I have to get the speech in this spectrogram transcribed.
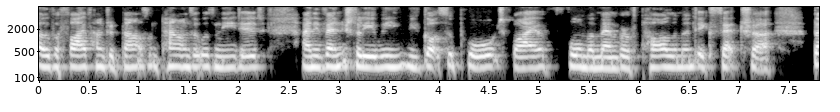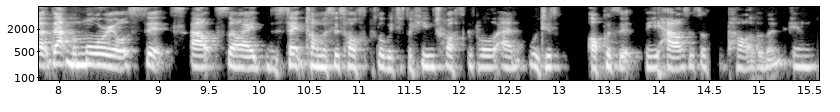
over five hundred thousand pounds that was needed, and eventually we we got support by a former member of parliament, etc. But that memorial sits outside the St Thomas's Hospital, which is a huge hospital, and which is opposite the Houses of Parliament in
